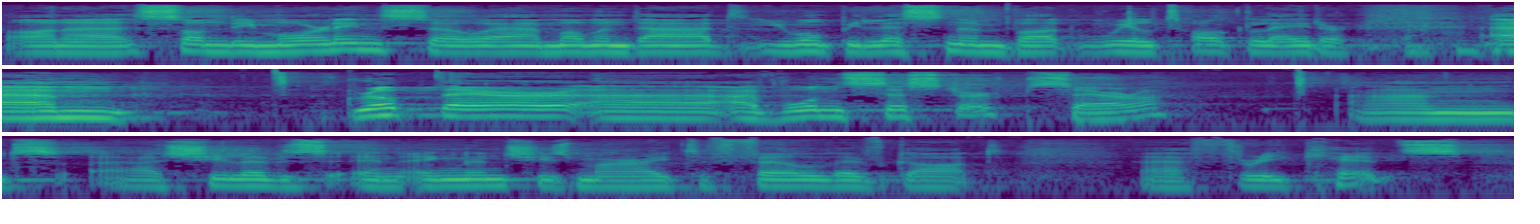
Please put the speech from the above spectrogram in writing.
on a Sunday morning. So, uh, mum and dad, you won't be listening, but we'll talk later. Um, grew up there. Uh, I have one sister, Sarah, and uh, she lives in England. She's married to Phil. They've got uh, three kids.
